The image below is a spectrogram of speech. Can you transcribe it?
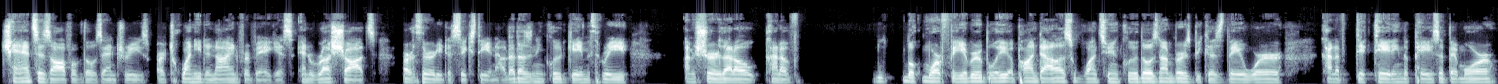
Chances off of those entries are 20 to 9 for Vegas, and rush shots are 30 to 16. Now, that doesn't include game three. I'm sure that'll kind of look more favorably upon Dallas once you include those numbers because they were kind of dictating the pace a bit more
